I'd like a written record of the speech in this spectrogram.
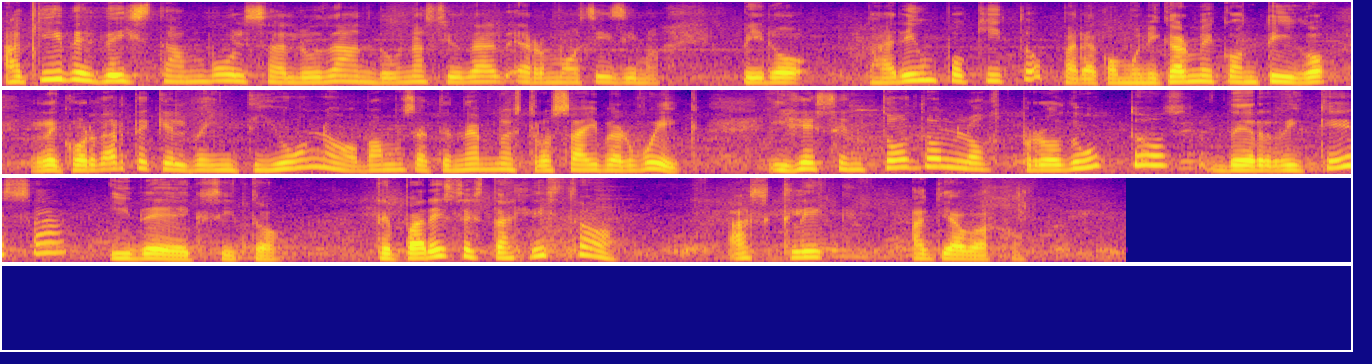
aquí desde Istambul saludando, una ciudad hermosísima, pero paré un poquito para comunicarme contigo, recordarte que el 21 vamos a tener nuestro Cyber Week y es en todos los productos de riqueza y de éxito. ¿Te parece? ¿Estás listo? Haz clic aquí abajo.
